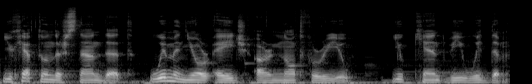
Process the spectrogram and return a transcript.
You have to understand that women your age are not for you. You can't be with them.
